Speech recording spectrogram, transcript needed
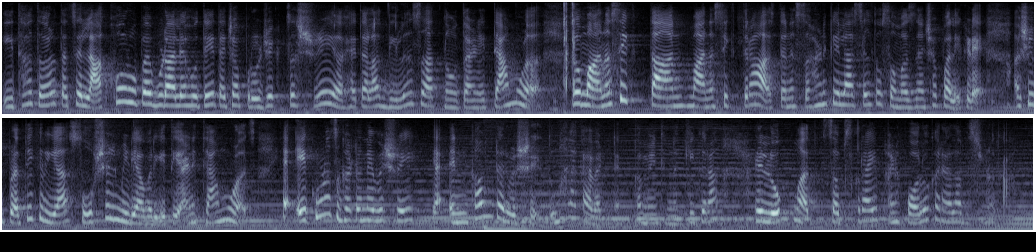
इथं तर त्याचे लाखो रुपये बुडाले होते त्याच्या प्रोजेक्टचं श्रेय हे त्याला दिलं जात नव्हतं आणि त्यामुळं जो मानसिक ताण मानसिक त्रास त्याने सहन केला असेल तो समजण्याच्या पलीकडे. अशी प्रतिक्रिया सोशल मीडियावर येते आणि त्यामुळंच या एकूणच घटनेविषयी या एन्काउंटरविषयी तुम्हाला काय वाटतं? कमेंट नक्की करा आणि लोकमत सबस्क्राईब आणि फॉलो करायला विसरू नका.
